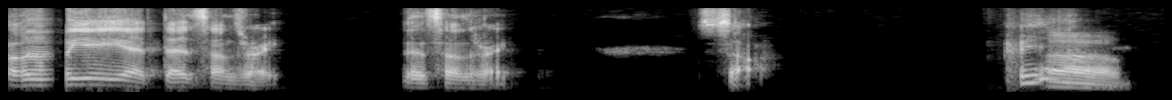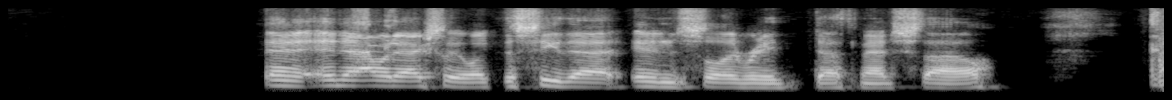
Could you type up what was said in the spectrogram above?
oh yeah, yeah, that sounds right. That sounds right. So. Um, and, and I would actually like to see that in celebrity deathmatch style.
